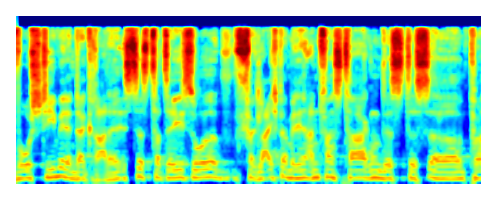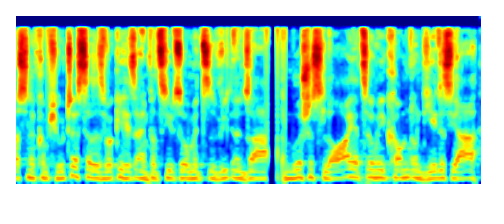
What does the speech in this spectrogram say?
wo stehen wir denn da gerade? Ist das tatsächlich so vergleichbar mit den Anfangstagen des, des uh, Personal Computers, dass es wirklich jetzt im Prinzip so mit so so Mursch's Law jetzt irgendwie kommt und jedes Jahr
